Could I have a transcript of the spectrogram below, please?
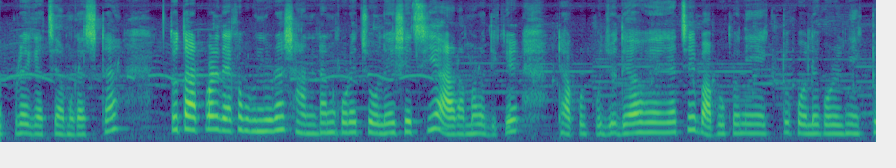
উপড়ে গেছে আম গাছটা। তো তারপরে দেখো বন্ধুরা টান করে চলে এসেছি আর আমার ওদিকে ঠাকুর পুজো দেওয়া হয়ে গেছে। বাবুকে নিয়ে একটু কোলে করে নিয়ে একটু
